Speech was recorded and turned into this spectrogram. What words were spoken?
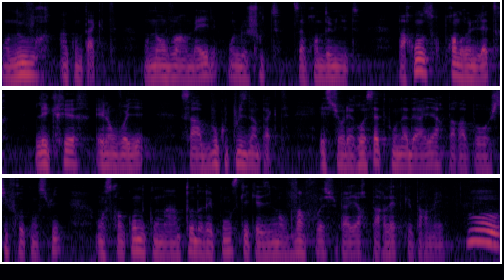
on ouvre un contact, on envoie un mail, on le shoot. Ça prend deux minutes. Par contre, prendre une lettre, l'écrire et l'envoyer, ça a beaucoup plus d'impact. Et sur les recettes qu'on a derrière par rapport aux chiffres qu'on suit, on se rend compte qu'on a un taux de réponse qui est quasiment 20 fois supérieur par lettre que par mail. Mmh.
